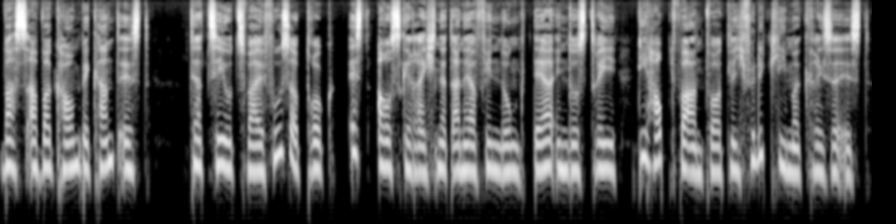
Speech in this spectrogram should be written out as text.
Was aber kaum bekannt ist, der CO2-Fußabdruck ist ausgerechnet eine Erfindung der Industrie, die hauptverantwortlich für die Klimakrise ist.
